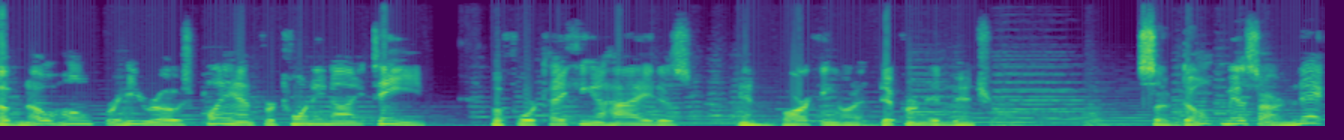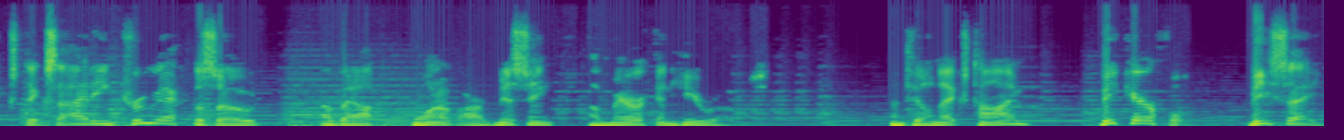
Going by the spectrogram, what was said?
of No Home for Heroes planned for 2019 before taking a hiatus and embarking on a different adventure. So don't miss our next exciting true episode about one of our missing American heroes. Until next time, be careful, be safe,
